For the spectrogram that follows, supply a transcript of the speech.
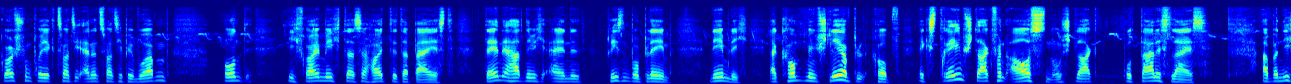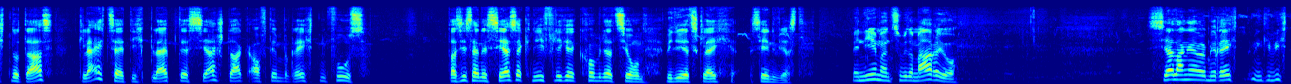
Golfschwungprojekt 2021 beworben und ich freue mich, dass er heute dabei ist. Denn er hat nämlich ein Riesenproblem, nämlich er kommt mit dem Schlägerkopf extrem stark von außen und schlagt brutales Leis. Aber nicht nur das, gleichzeitig bleibt er sehr stark auf dem rechten Fuß. Das ist eine sehr, sehr knifflige Kombination, wie du jetzt gleich sehen wirst. Wenn jemand, so wie der Mario, sehr lange mit, recht, mit Gewicht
